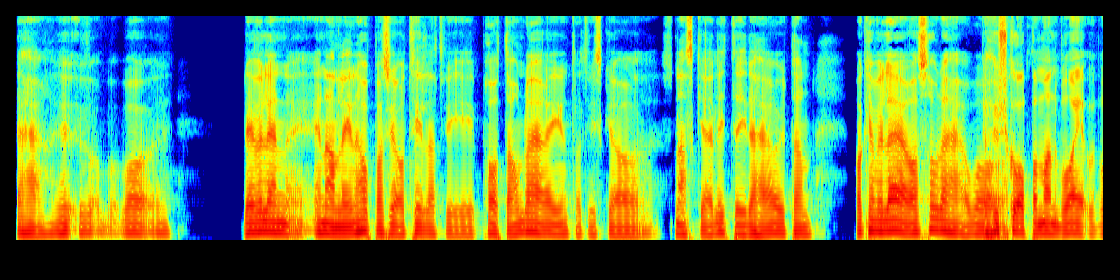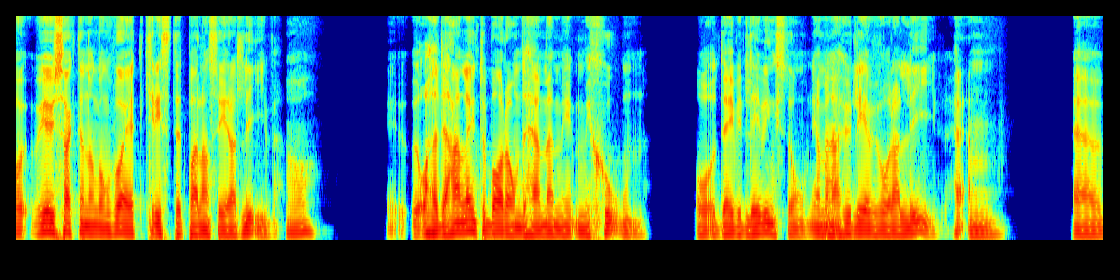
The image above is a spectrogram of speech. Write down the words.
det här? Hur, vad, det är väl en, en anledning hoppas jag till att vi pratar om det här är ju inte att vi ska snaska lite i det här utan vad kan vi lära oss av det här? Vad, Hur skapar man, är, vi har ju sagt det någon gång, vad är ett kristet balanserat liv? ja. Och det handlar inte bara om det här med mi- mission och David Livingstone. Jag menar, Nej. hur lever vi våra liv här? Mm. Eh,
